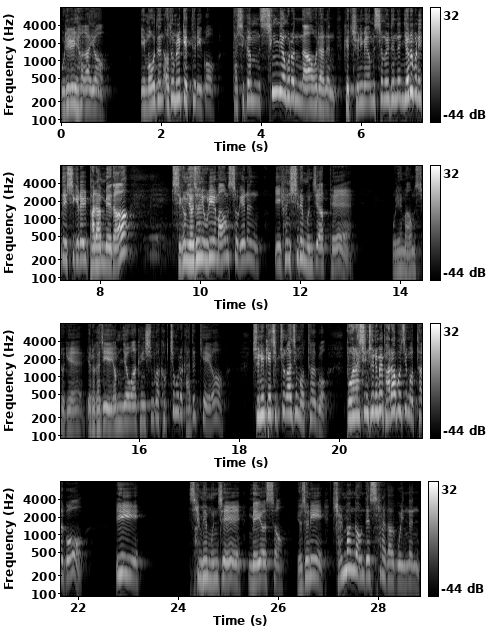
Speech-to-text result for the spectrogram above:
우리를 향하여 이 모든 어둠을 깨뜨리고 다시금 생명으로 나오라는 그 주님의 음성을 듣는 여러분이 되시기를 바랍니다. 지금 여전히 우리의 마음 속에는 이 현실의 문제 앞에 우리의 마음 속에 여러 가지 염려와 근심과 걱정으로 가득해요. 주님께 집중하지 못하고 부활하신 주님을 바라보지 못하고 이 삶의 문제에 매여서 여전히 절망 가운데 살아가고 있는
